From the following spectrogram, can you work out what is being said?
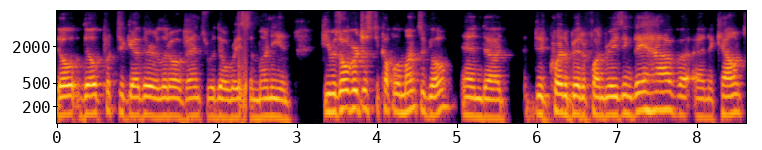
they'll they'll put together little events where they'll raise some money and he was over just a couple of months ago and uh, did quite a bit of fundraising. They have a, an account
